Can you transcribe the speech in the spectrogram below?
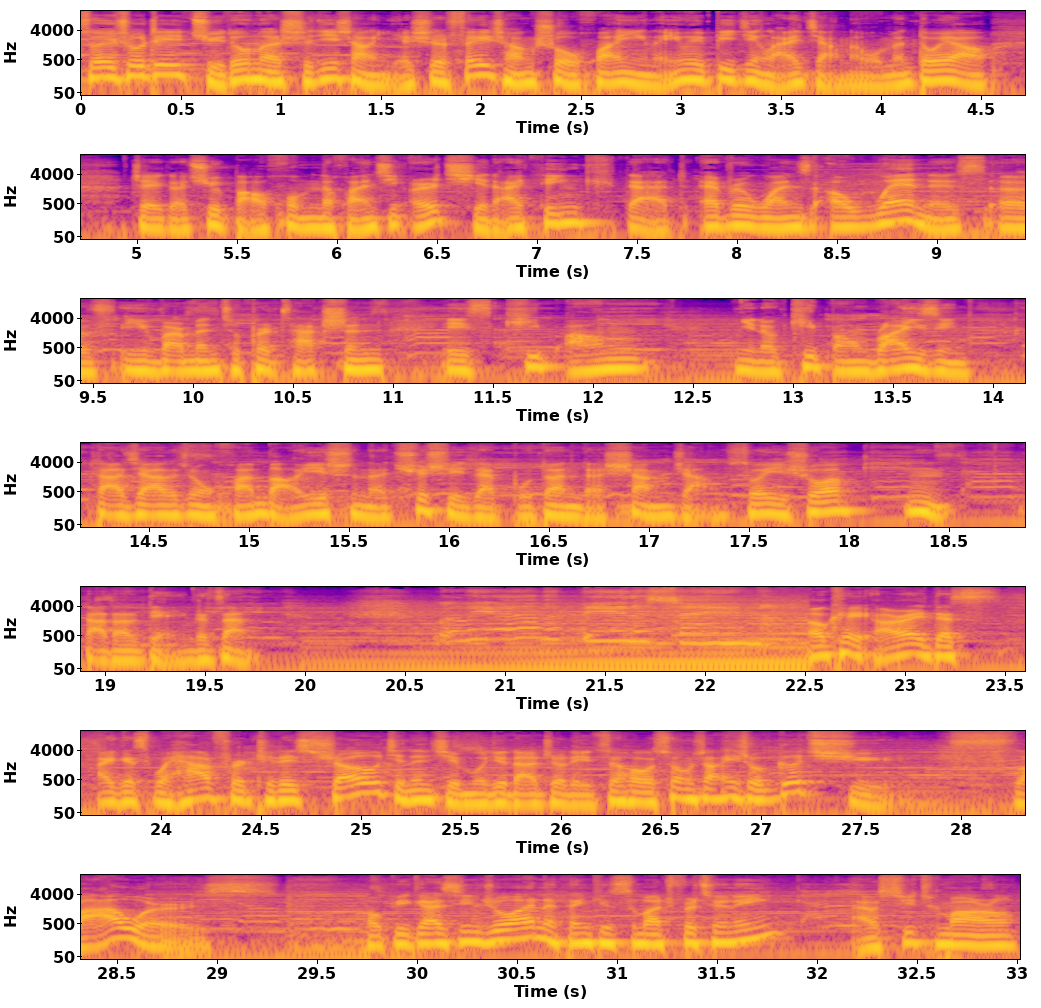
所以说这些举动呢，实际上也是非常受欢迎的，因为毕竟来讲呢，我们都要这个去保护我们的环境，而且呢，I think that everyone's awareness of environmental protection is keep on, you know, keep on rising。 大家的这种环保意识呢，确实也在不断的上涨。所以说，嗯，大大的点一个赞。Okay, alright, that's I guess we have for today's show. 今天节目就到这里，最后送上一首歌曲《Flowers》。 Hope you guys enjoy and thank you so much for tuning. I'll see you tomorrow.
